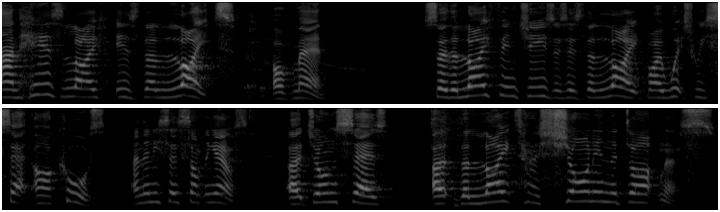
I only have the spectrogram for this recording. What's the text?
And his life is the light of men. So the life in Jesus is the light by which we set our course. And then he says something else. Uh, John says, uh, The light has shone in the darkness,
